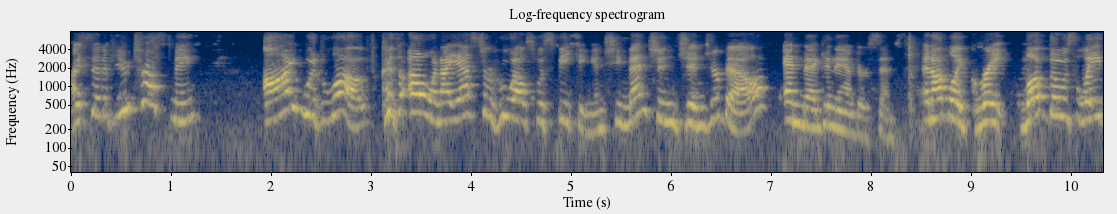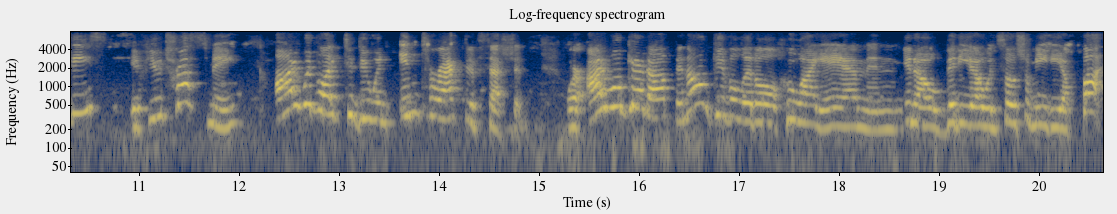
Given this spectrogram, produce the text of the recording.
I said, if you trust me, I would love because oh, and I asked her who else was speaking, and she mentioned Ginger Bell and Megan Anderson. And I'm like, great, love those ladies. If you trust me, I would like to do an interactive session where I will get up and I'll give a little who I am and, you know, video and social media, but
